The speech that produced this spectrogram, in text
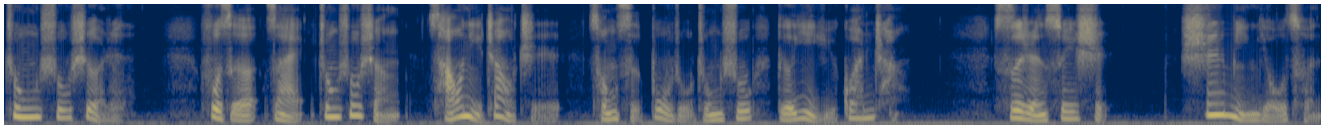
中书舍人，负责在中书省草拟诏旨。从此步入中书，得益于官场。斯人虽逝，诗名犹存。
